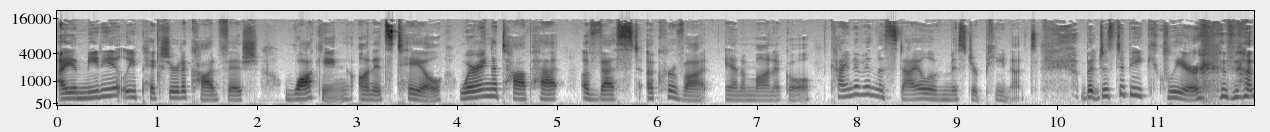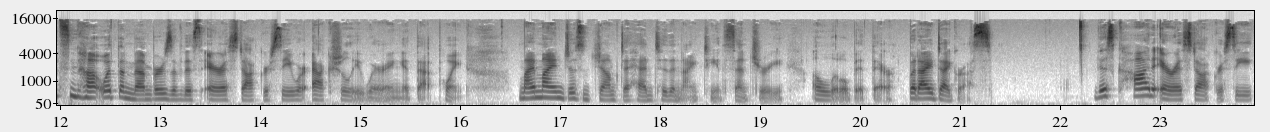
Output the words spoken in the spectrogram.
I immediately pictured a codfish walking on its tail, wearing a top hat, a vest, a cravat, and a monocle, kind of in the style of Mr. Peanut. But just to be clear, that's not what the members of this aristocracy were actually wearing at that point. My mind just jumped ahead to the 19th century a little bit there, but I digress. This cod aristocracy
